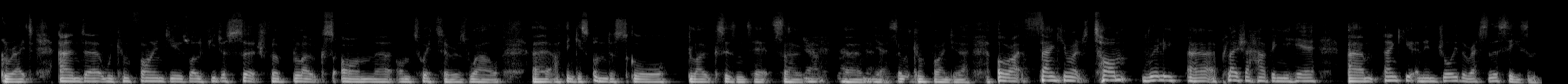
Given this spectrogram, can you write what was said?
Great, and uh, we can find you as well if you just search for blokes on uh, on Twitter as well. Uh, I think it's underscore blokes, isn't it? So yeah, um, yeah. yeah, so we can find you there. All right, thank you much, Tom. Really uh, a pleasure having you here. Um, thank you, and enjoy the rest of the season.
